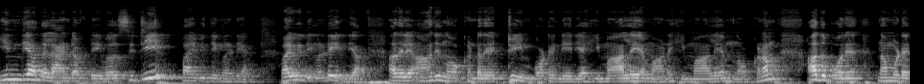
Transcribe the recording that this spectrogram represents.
India the land of diversity വൈവിധ്യങ്ങളുടെ വൈവിധ്യങ്ങളുടെ ഇന്ത്യ. അതിൽ ആദ്യം നോക്കേണ്ടത് ഏറ്റവും ഇമ്പോർട്ടന്റ് ഏരിയ ഹിമാലയമാണ്. ഹിമാലയം നോക്കണം. അതുപോലെ നമ്മുടെ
